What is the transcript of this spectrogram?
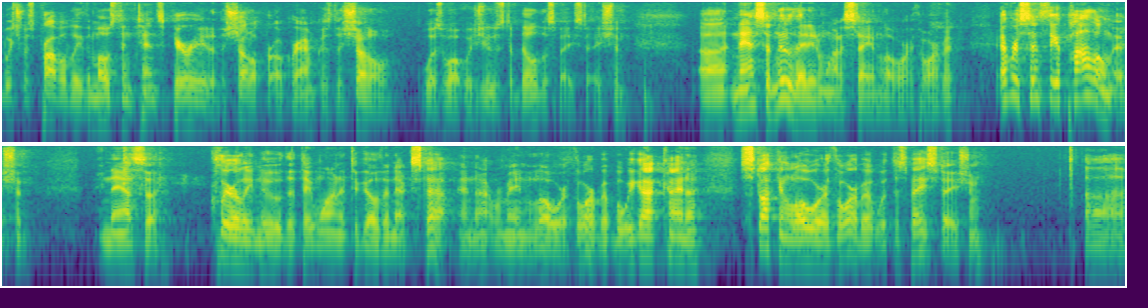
which was probably the most intense period of the shuttle program, because the shuttle was what was used to build the space station, uh, NASA knew they didn't want to stay in low Earth orbit. Ever since the Apollo mission, NASA clearly knew that they wanted to go the next step and not remain in low Earth orbit. But we got kind of stuck in low Earth orbit with the space station. Uh,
